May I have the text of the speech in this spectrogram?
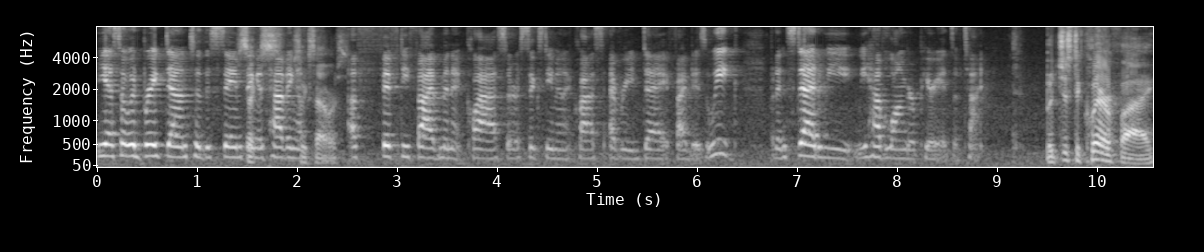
Yeah, so it would break down to the same thing as having six a, hours. a 55 minute class or a 60 minute class every day, five days a week. But instead, we, we have longer periods of time. But just to clarify,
